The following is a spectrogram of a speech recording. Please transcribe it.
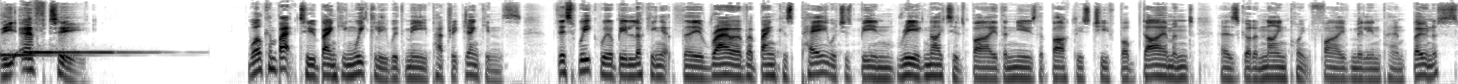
The FT. Welcome back to Banking Weekly with me, Patrick Jenkins. This week we'll be looking at the row over bankers' pay, which has been reignited by the news that Barclays chief Bob Diamond has got a £9.5 million bonus.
